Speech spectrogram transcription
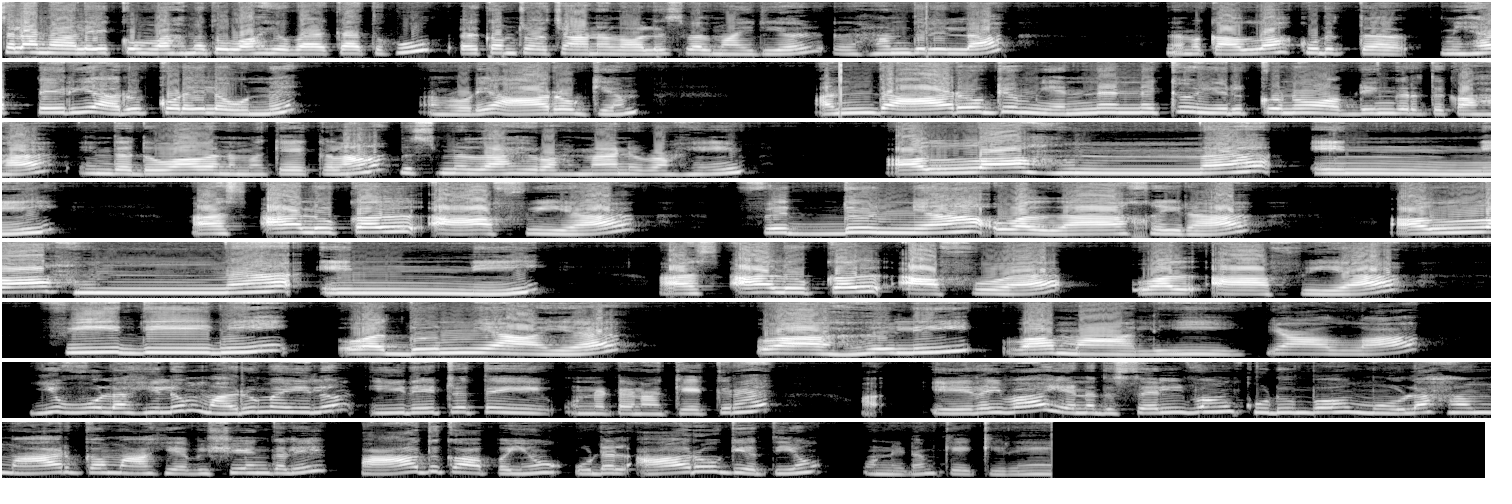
Assalamu alaikum warahmatullahi wabarakatuhu. Welcome to our channel All is well my dear. Alhamdulillah நமக்கு அல்லாஹ் கொடுத்த மிகப்பெரிய அருட்கொடையில் ஒன்று நம்மளுடைய ஆரோக்கியம் அந்த ஆரோக்கியம் என்னென்னைக்கும் இருக்கணும் அப்படிங்கிறதுக்காக இந்த துவாவை நம்ம கேட்கலாம் பிஸ்மில்லாஹி ரஹ்மான் இப்ராஹிம் அல்லாஹும்ம இன்னி அஸ்அலுக்கல் ஆஃபியா ஃபித்துன்யா வல்லாஹிரா اللهم إني أسألك العفو والعافية في ديني ودنياي وأهلي ومالي யா அல்லாஹ் இவ்வுலகிலும் மறுமையிலும் ஈடேற்றத்தை உன்னிட்ட நான் கேட்குறேன் இறைவா எனது செல்வம் குடும்பம் உலகம் மார்க்கம் ஆகிய விஷயங்களில் பாதுகாப்பையும் உடல் ஆரோக்கியத்தையும் உன்னிடம் கேட்கிறேன்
